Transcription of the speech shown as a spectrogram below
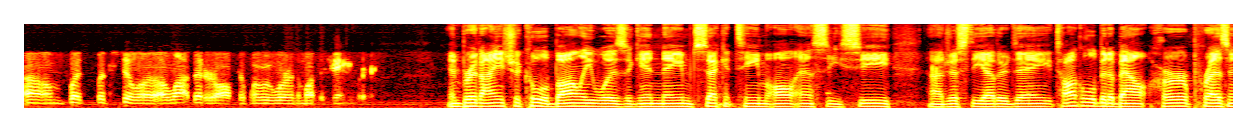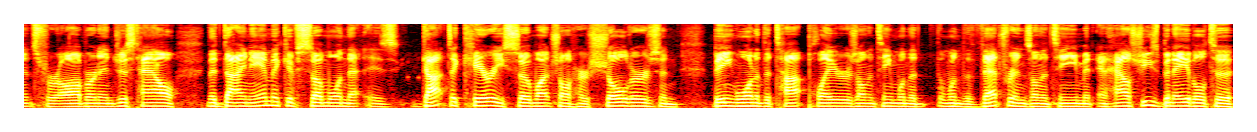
um, but but still a, a lot better off than where we were in the month of January. And Britt Aicha Coulibaly was again named second team All SEC uh, just the other day. Talk a little bit about her presence for Auburn and just how the dynamic of someone that has got to carry so much on her shoulders and being one of the top players on the team, one of the one of the veterans on the team, and, and how she's been able to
